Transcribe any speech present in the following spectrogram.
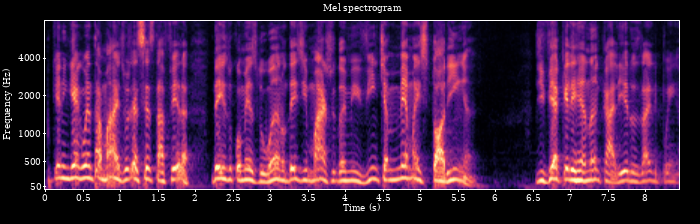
Porque ninguém aguenta mais. Hoje é sexta-feira, desde o começo do ano, desde março de 2020, a mesma historinha. De ver aquele Renan Calheiros lá, ele põe.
